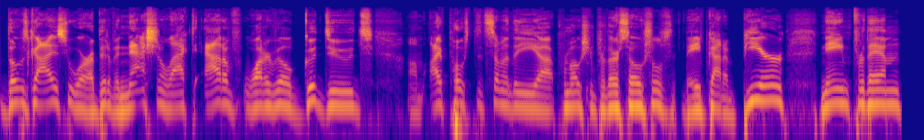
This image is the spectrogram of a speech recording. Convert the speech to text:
those guys who are a bit of a national act out of Waterville, good dudes. Um, I posted some of the uh, promotion for their socials. They've got a beer named for them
